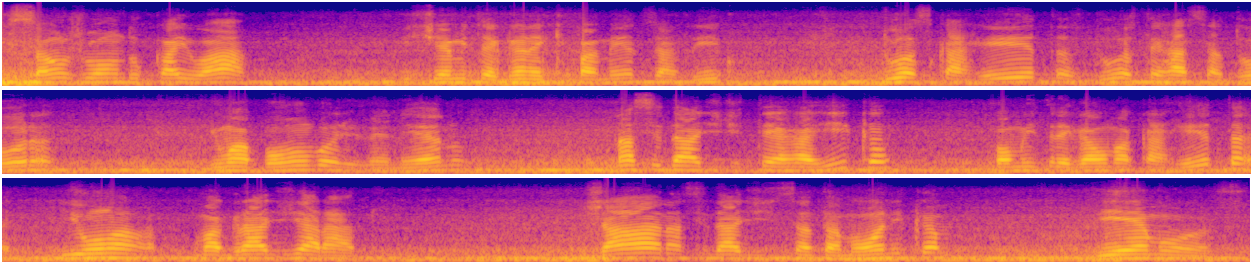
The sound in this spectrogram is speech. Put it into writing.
Em São João do Caiuá, estivemos entregando equipamentos agrícolas, duas carretas, duas terraçadoras e uma bomba de veneno. Na cidade de Terra Rica, fomos entregar uma carreta e uma, uma grade de arado. Já na cidade de Santa Mônica, viemos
